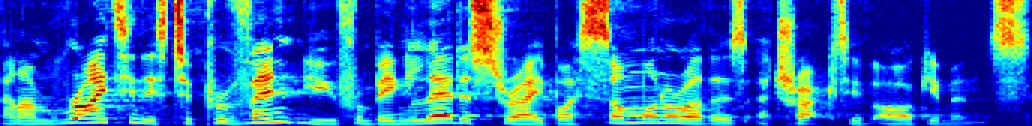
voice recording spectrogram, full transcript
And I'm writing this to prevent you from being led astray by someone or other's attractive arguments.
